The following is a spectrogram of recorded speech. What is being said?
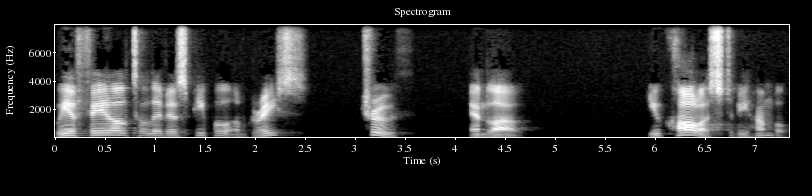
We have failed to live as people of grace, truth, and love. You call us to be humble,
